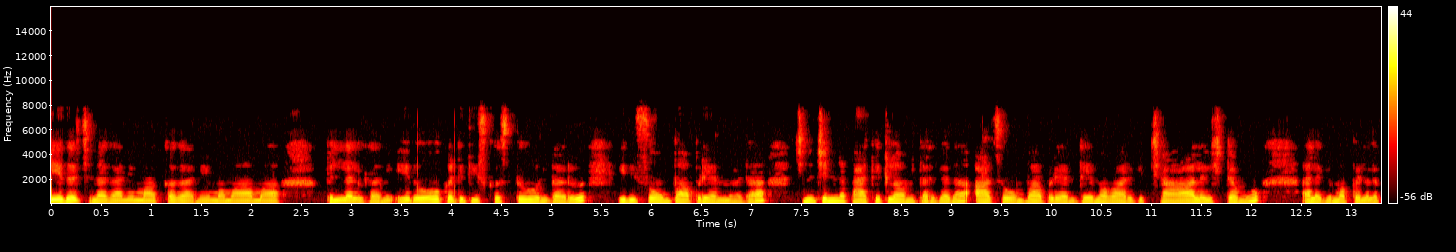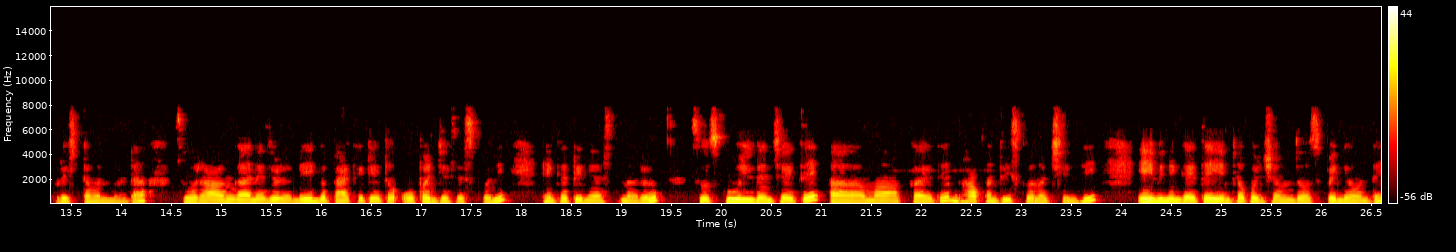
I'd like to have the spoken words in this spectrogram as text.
ఏది వచ్చినా కానీ మా అక్క కానీ మా మామ, పిల్లలు కానీ ఏదో ఒకటి తీసుకొస్తూ ఉంటారు. ఇది సోంపాపిడి అనమాట. చిన్న చిన్న ప్యాకెట్‌లో అమ్ముతారు కదా ఆ సోంపాపిడి అంటే మా వారికి చాలా ఇష్టము. అలాగే మా పిల్లలకు కూడా ఇష్టం అనమాట సో, రాగానే చూడండి ఇంకా ప్యాకెట్ అయితే ఓపెన్ చేసేసుకొని ఇంకా తినేస్తున్నారు. సో, స్కూల్ నుంచి అయితే మా అక్క అయితే పాపని తీసుకొనొచ్చింది. ఈవినింగ్ అయితే ఇంట్లో కొంచెం దోస పిండి ఉంటే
